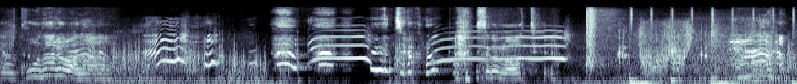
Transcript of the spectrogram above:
いやこうなるわな。すごい回ってうん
